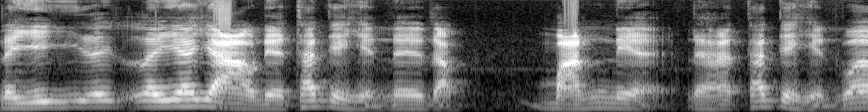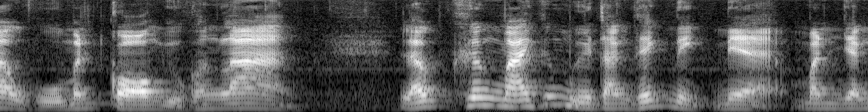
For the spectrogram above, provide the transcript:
ในระยะยาวเนี่ยท่านจะเห็นในระดับมันเนี่ยนะฮะท่านจะเห็นว่าโอ้โหมันกองอยู่ข้างล่าง แล้วเครื่องไม้เครื่องมือทางเทคนิคเนี่ยมันยัง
